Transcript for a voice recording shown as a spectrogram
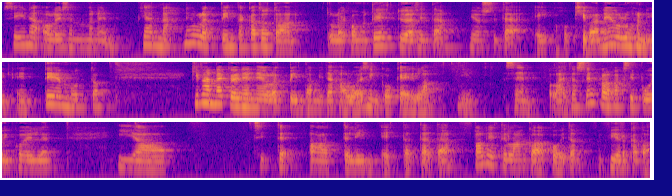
Siinä oli semmoinen jännä neulepinta. Katsotaan, tuleeko mun tehtyä sitä. Jos sitä ei ole kiva neuloa, niin en tee, mutta kivan näköinen neulepinta, mitä haluaisin kokeilla, niin sen laitan seuraavaksi puikoille. Ja sitten ajattelin, että tätä paljettilankaa koitan virkata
